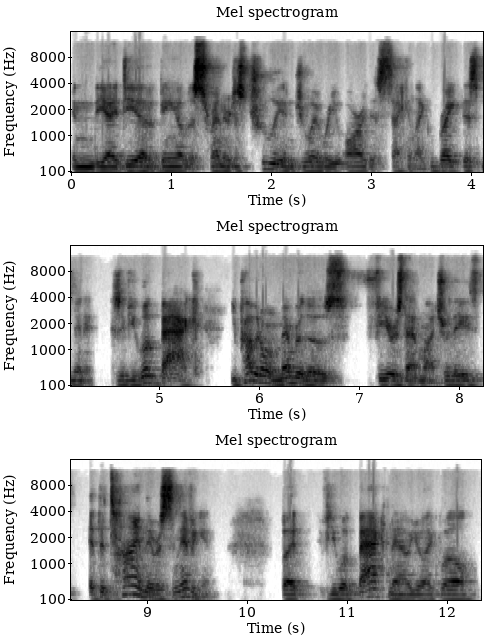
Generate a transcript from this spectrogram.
and the idea of being able to surrender, just truly enjoy where you are this second, like right this minute. Because if you look back, you probably don't remember those fears that much, or they at the time they were significant. But if you look back now, you're like, well,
